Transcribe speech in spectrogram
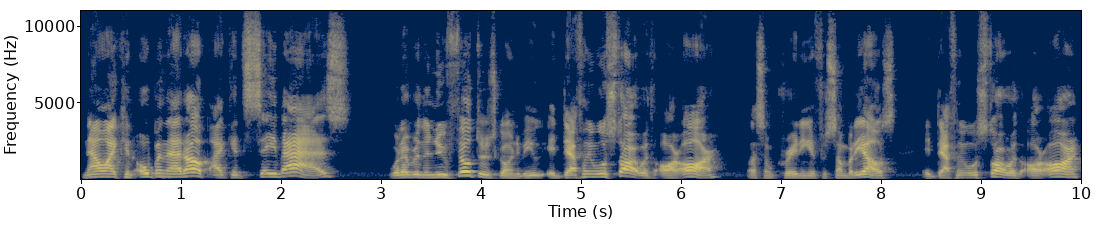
Now I can open that up. I could save as whatever the new filter is going to be. It definitely will start with RR, unless I'm creating it for somebody else. It definitely will start with RR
